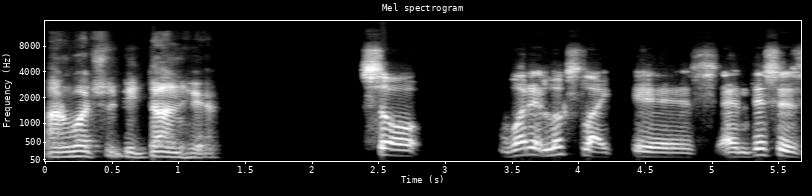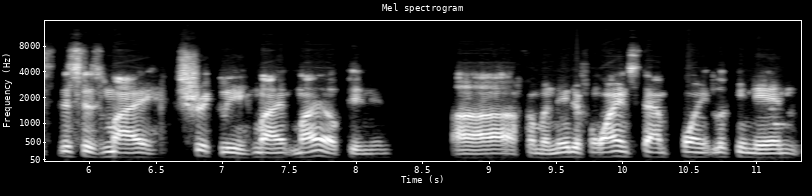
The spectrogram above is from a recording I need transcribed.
on what should be done here? So what it looks like is, and this is this is my strictly my my opinion, uh, from a Native Hawaiian standpoint, looking in,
